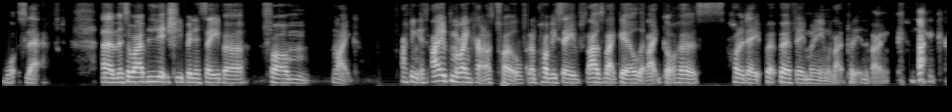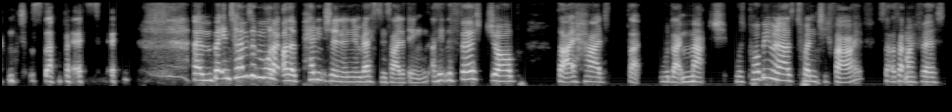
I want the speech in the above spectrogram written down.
what's left um and so i've literally been a saver from like I think it's, I opened my bank account when I was 12 and I probably saved, I was like girl that like got her holiday, but birthday money and would like put it in the bank. like I'm just that person. Um, but in terms of more like on the pension and investing side of things, I think the first job that I had would like match was probably when I was 25. So that was like my first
